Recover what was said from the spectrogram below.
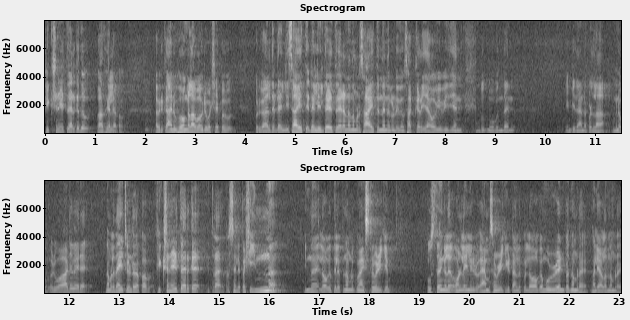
ഫിക്ഷൻ എഴുത്തുകാർക്ക് ഇത് ബാധകമല്ല കേട്ടോ. അവർക്ക് അനുഭവങ്ങളാവും ഒരു പക്ഷേ. ഇപ്പോൾ ഒരു കാലത്ത് ഡൽഹി സാഹിത്യ ഡൽഹിയിലത്തെ എഴുത്തുകാരാണ് നമ്മുടെ സാഹിത്യം തന്നെ കൊണ്ടിരുന്നത് Zacharia O V Vijayan Mukundan M P നാനപ്പിള്ള അങ്ങനെ ഒരുപാട് പേരെ നമ്മൾ നയിച്ചുകൊണ്ട് അപ്പോൾ ഫിക്ഷൻ എഴുത്തുകാർക്ക് ഇത്ര പ്രശ്നമില്ല. പക്ഷേ ഇന്ന് ഇന്ന് ലോകത്തിൽ ഇപ്പോൾ നമുക്ക് മാക്സ്റ്റർ വഴിക്കും പുസ്തകങ്ങൾ ഓൺലൈനിൽ ആമസോൺ വഴിക്ക് കിട്ടാനുള്ള ഇപ്പോൾ ലോകം മുഴുവൻ ഇപ്പം നമ്മുടെ മലയാളം നമ്മുടെ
